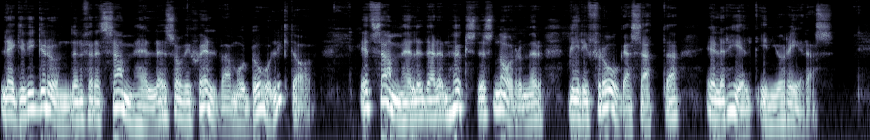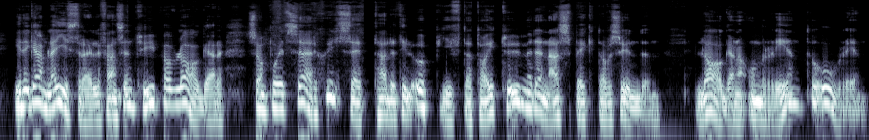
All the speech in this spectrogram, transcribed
lägger vi grunden för ett samhälle som vi själva mår dåligt av. ett samhälle där den högstes normer blir ifrågasatta eller helt ignoreras. I det gamla Israel fanns en typ av lagar som på ett särskilt sätt hade till uppgift att ta itu med denna aspekt av synden, lagarna om rent och orent.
